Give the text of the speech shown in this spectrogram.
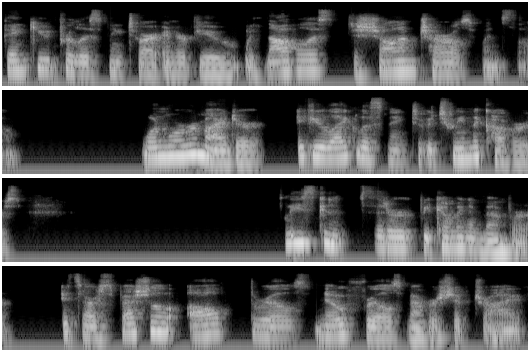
Thank you for listening to our interview with novelist Deshawn Charles Winslow. One more reminder if you like listening to Between the Covers, please consider becoming a member. It's our special All Thrills, No Frills membership drive.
